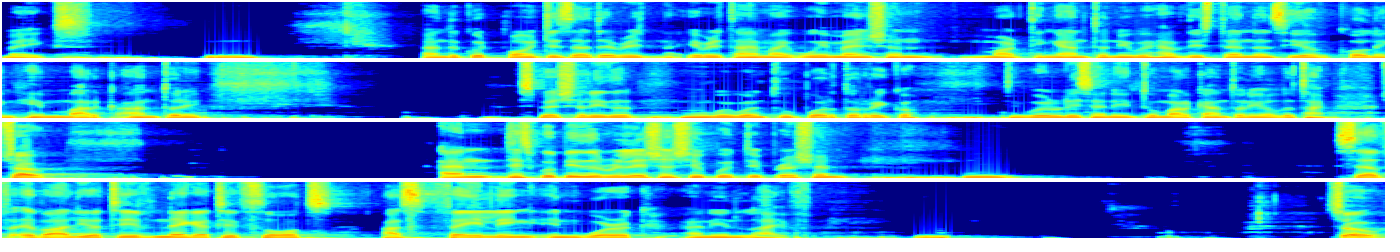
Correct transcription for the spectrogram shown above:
makes. And the good point is that every, every time I, we mention Martin Antony, we have this tendency of calling him Marc Anthony especially the, when we went to Puerto Rico. We were listening to Marc Anthony all the time. So, and this would be the relationship with depression. Self evaluative negative thoughts as failing in work and in life. So,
